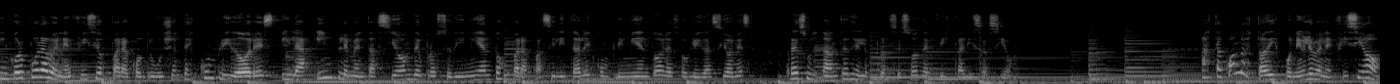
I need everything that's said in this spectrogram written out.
incorpora beneficios para contribuyentes cumplidores y la implementación de procedimientos para facilitar el cumplimiento de las obligaciones resultantes de los procesos de fiscalización. ¿Hasta cuándo está disponible el beneficio?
